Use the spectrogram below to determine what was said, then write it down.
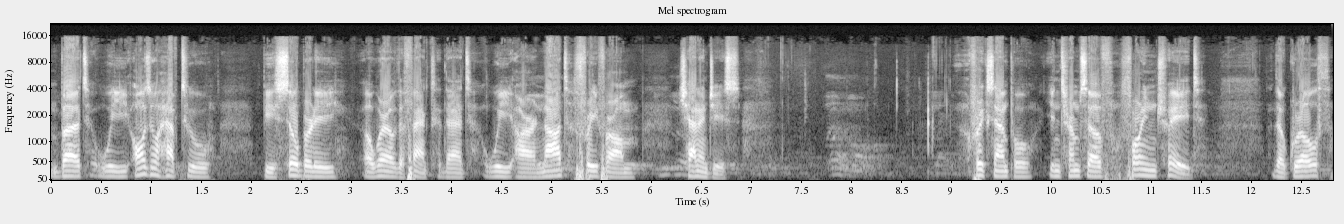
But we also have to be soberly aware of the fact that we are not free from challenges. For example, in terms of foreign trade, the growth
